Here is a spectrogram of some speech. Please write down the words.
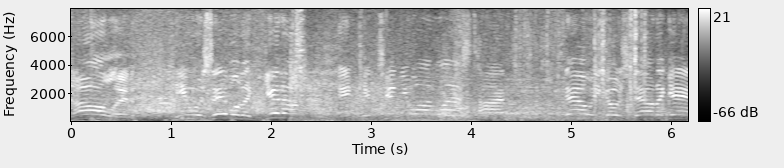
Solid. He was able to get up and continue on last time. Now he goes down again.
